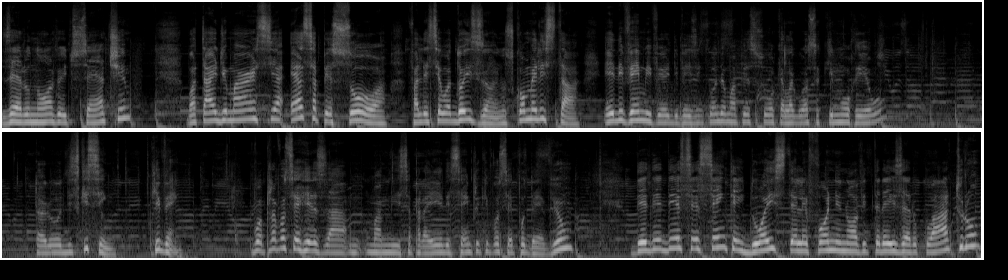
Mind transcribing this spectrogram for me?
0987. Boa tarde, Márcia. Essa pessoa faleceu há dois anos. Como ele está? Ele vem me ver de vez em quando. É uma pessoa que ela gosta que morreu. Tarô diz que sim, que vem. Para você rezar uma missa para ele sempre que você puder, viu? DDD 62, telefone 9304.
